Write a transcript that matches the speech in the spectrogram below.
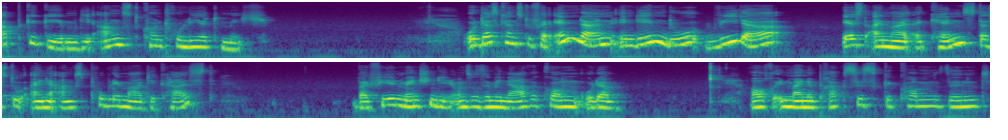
abgegeben. Die Angst kontrolliert mich. Und das kannst du verändern, indem du wieder erst einmal erkennst, dass du eine Angstproblematik hast. Bei vielen Menschen, die in unsere Seminare kommen oder auch in meine Praxis gekommen sind,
